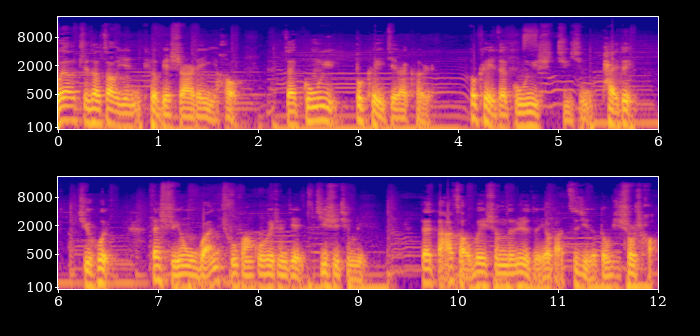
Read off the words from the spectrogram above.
不要制造噪音，特别十二点以后，在公寓不可以接待客人，不可以在公寓举行派对、聚会，在使用完厨房或卫生间及时清理，在打扫卫生的日子要把自己的东西收拾好，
